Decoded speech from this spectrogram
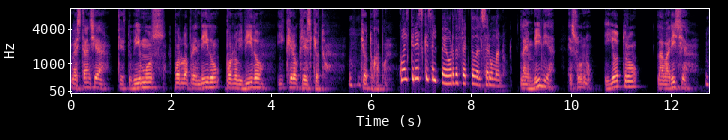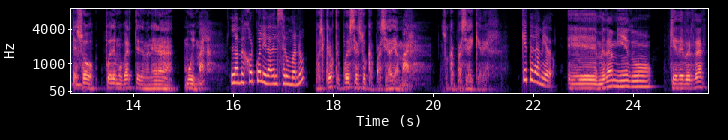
la estancia que tuvimos, por lo aprendido, por lo vivido, y creo que es Kioto. Kioto, Japón. ¿Cuál crees que es el peor defecto del ser humano? La envidia es uno y otro, la avaricia. Eso puede moverte de manera muy mala. ¿La mejor cualidad del ser humano? Pues creo que puede ser su capacidad de amar, su capacidad de querer. ¿Qué te da miedo? Eh, me da miedo que de verdad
